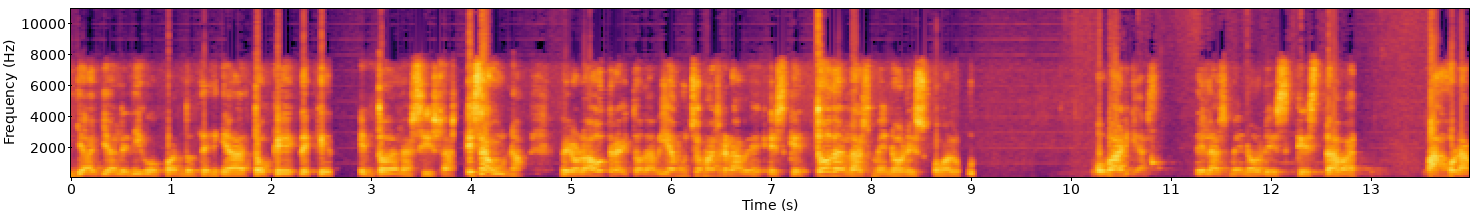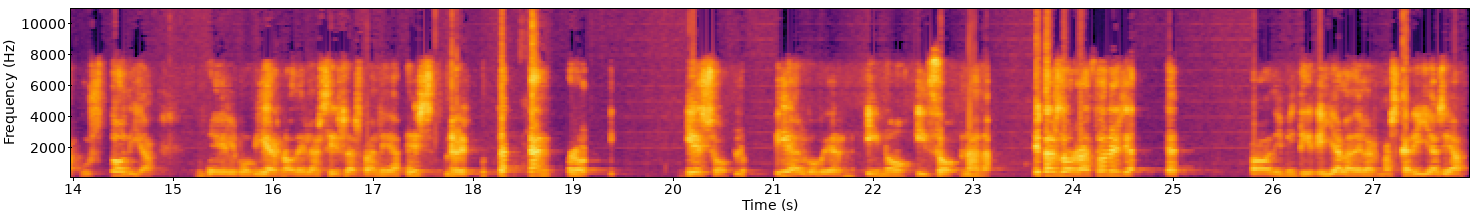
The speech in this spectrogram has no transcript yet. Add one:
ya, ya le digo, cuando tenía toque de queda en todas las islas. Esa una. Pero la otra, y todavía mucho más grave, es que todas las menores o algunas o varias de las menores que estaban bajo la custodia del gobierno de las Islas Baleares resulta tan y eso lo quería el gobierno y no hizo nada. Estas dos razones ya, ya a dimitir y ya la de las mascarillas ya,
